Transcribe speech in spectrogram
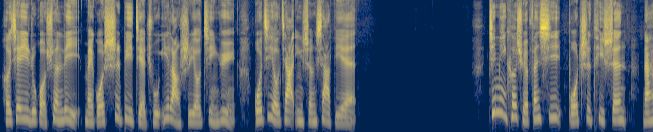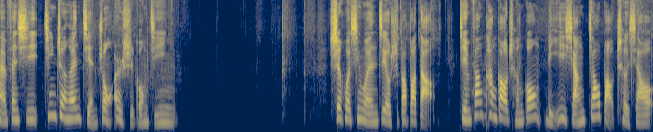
核协议如果顺利，美国势必解除伊朗石油禁运，国际油价应声下跌。精密科学分析驳斥替身，南韩分析金正恩减重二十公斤。社会新闻自由时报报道，检方抗告成功，李义祥交保撤销。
